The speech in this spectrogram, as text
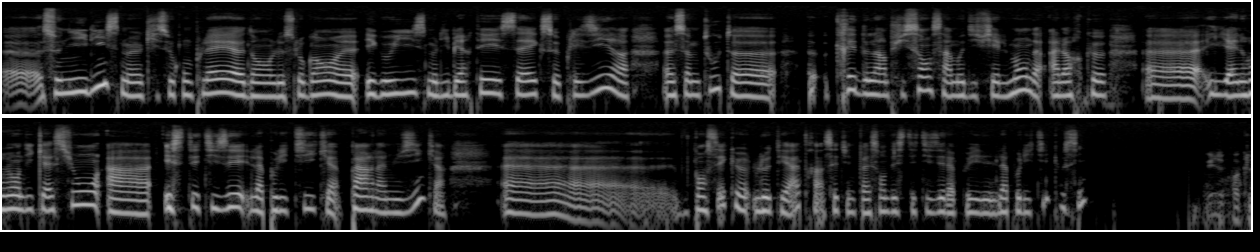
ce nihilisme qui se complaît dans le slogan égoïsme, liberté, sexe, plaisir, somme toute, euh, crée de l'impuissance à modifier le monde, alors que euh, il y a une revendication à esthétiser la politique par la musique. vous pensez que le théâtre, c'est une façon d'esthétiser la, politique aussi? Oui, je crois que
